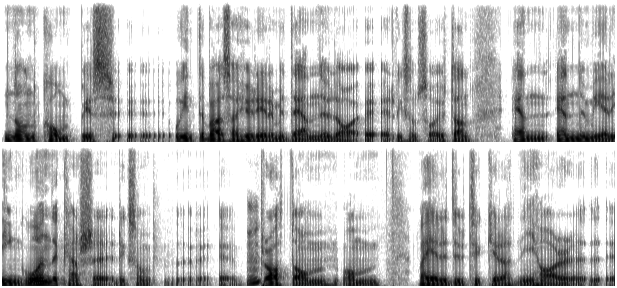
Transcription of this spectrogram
någon kompis eh, och inte bara så här, hur är det med den nu då, eh, eh, liksom så, utan än, ännu mer ingående kanske liksom eh, Mm. prata om, om vad är det du tycker att ni har. eh,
